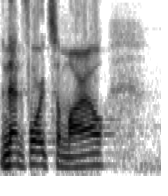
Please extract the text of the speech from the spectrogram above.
And then for tomorrow,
